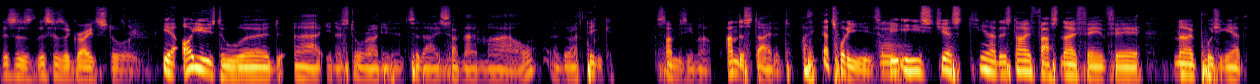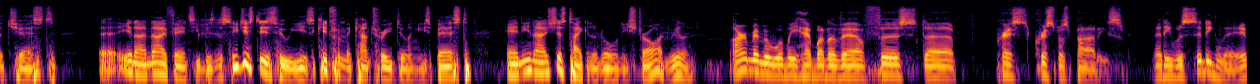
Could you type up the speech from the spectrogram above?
This is this is a great story. Yeah, I used a word uh, in a story I did in today's Sunday Mail uh, that I think sums him up. Understated. I think that's what he is. Mm. He's just you know, there's no fuss, no fanfare, no pushing out the chest. Uh, you know, no fancy business. He just is who he is. A kid from the country doing his best, and you know, he's just taking it all in his stride. Really. I remember when we had one of our first uh, press Christmas parties and he was sitting there.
